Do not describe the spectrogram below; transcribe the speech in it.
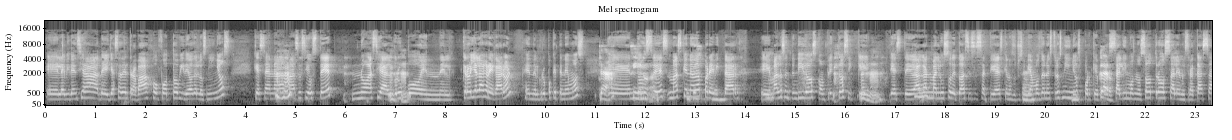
eh, la evidencia de ya sea del trabajo, foto, video de los niños, que sea nada más hacia usted, no hacia el grupo en el, creo ya la agregaron en el grupo que tenemos. Ya, eh, entonces, más que nada para evitar eh, malos entendidos, conflictos y que este, hagan mal uso de todas esas actividades que nosotros enviamos de nuestros niños porque pues, salimos nosotros, sale nuestra casa.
